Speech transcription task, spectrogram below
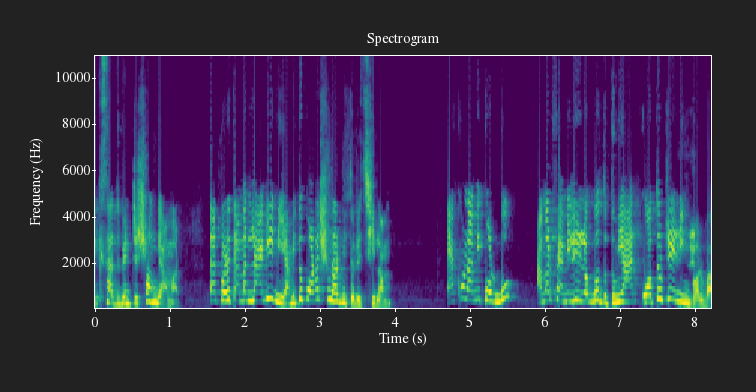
এক্স হাজবেন্ডের সঙ্গে আমার। তারপরে তো আমার লাগেনি আমি তো পড়াশোনার ভিতরে ছিলাম। এখন আমি করব আমার ফ্যামিলির লোক বলতো তুমি আর কত ট্রেনিং করবা?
